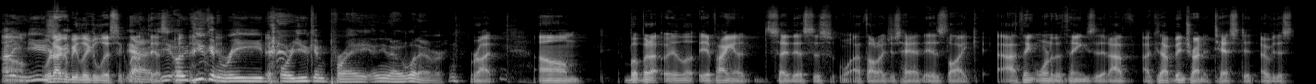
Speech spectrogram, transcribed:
I mean, um, we're not gonna be legalistic yeah, about this. You, you, can read or you can pray, you know, whatever. right. Um, but but uh, if I can say this, this I thought I just had is like I think one of the things that I've because I've been trying to test it over this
